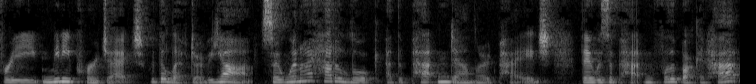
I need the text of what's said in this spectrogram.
free mini project with the leftover yarn. So when I had a look at the pattern download page, there was a pattern for the bucket hat,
